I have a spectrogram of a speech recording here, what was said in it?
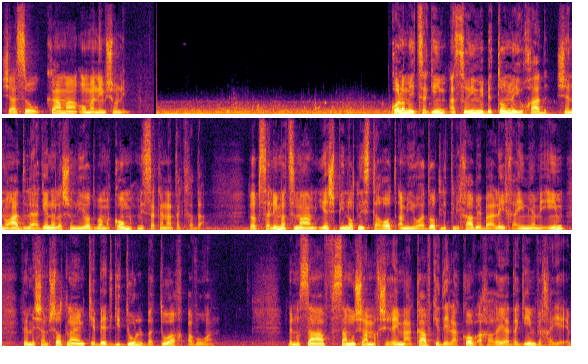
שעשו כמה אומנים שונים. כל המיצגים עשויים מבטון מיוחד שנועד להגן על השוניות במקום מסכנת הכחדה. בפסלים עצמם יש פינות נסתרות המיועדות לתמיכה בבעלי חיים ימיים ומשמשות להם כבית גידול בטוח עבורן. בנוסף, שמו שם מכשירי מעקב כדי לעקוב אחרי הדגים וחייהם.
